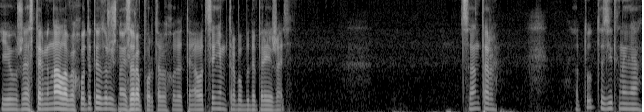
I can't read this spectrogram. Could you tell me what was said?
І вже з термінала виходити зручно і з аеропорта виходити. А от синім треба буде переїжджати. Центр. А тут зіткнення.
